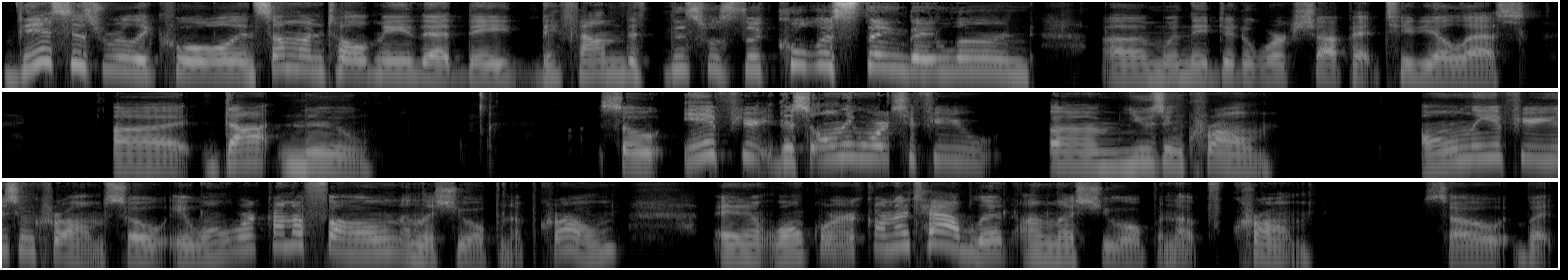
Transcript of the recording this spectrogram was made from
this is really cool. And someone told me that they, they found that this was the coolest thing they learned um, when they did a workshop at TDLS. Uh, dot new. So if you're, this only works if you're um, using Chrome only if you're using Chrome. So it won't work on a phone unless you open up Chrome and it won't work on a tablet unless you open up Chrome. So, but,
